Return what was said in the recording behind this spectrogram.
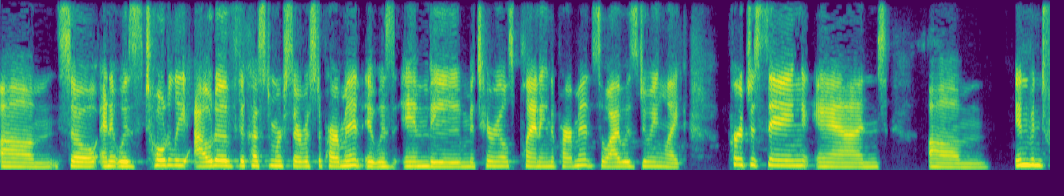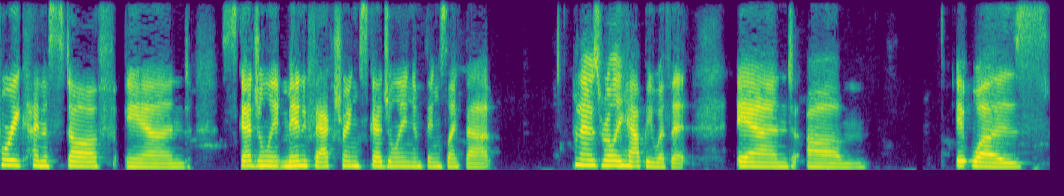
Um, so, and it was totally out of the customer service department, it was in the materials planning department. So, I was doing like purchasing and um, inventory kind of stuff and scheduling, manufacturing scheduling, and things like that. And I was really happy with it. And um, it was,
